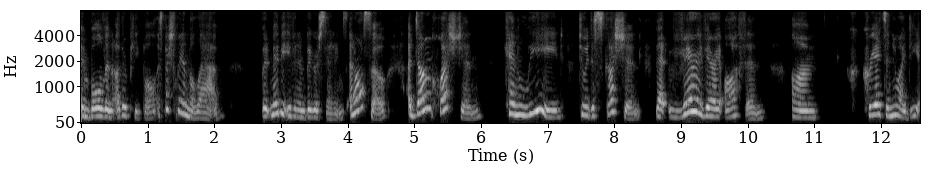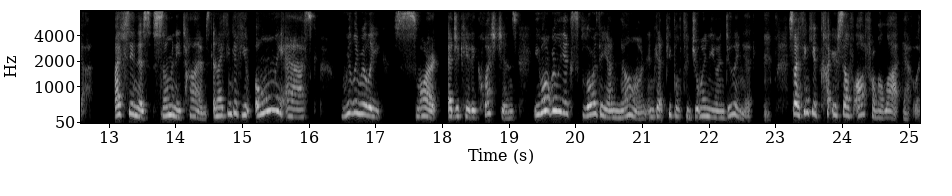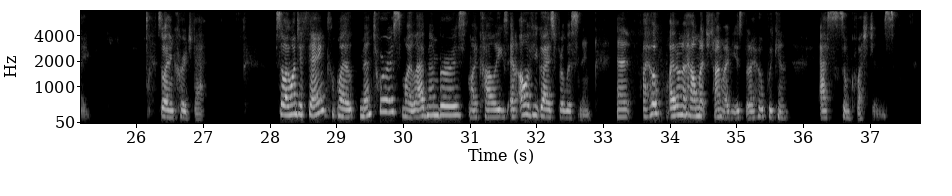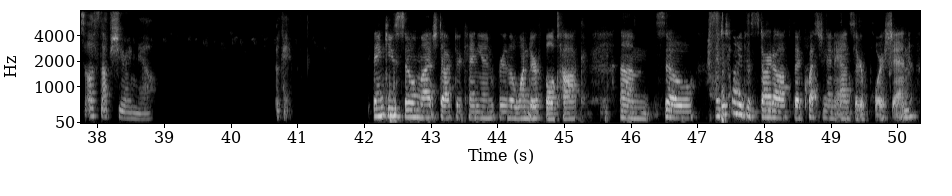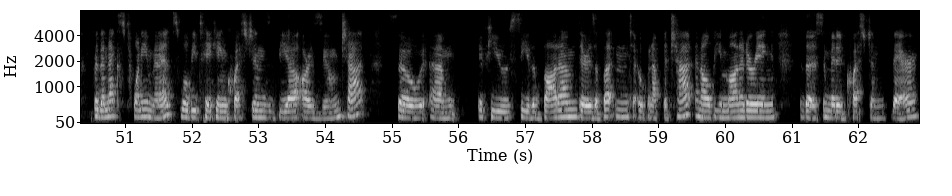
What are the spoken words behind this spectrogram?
embolden other people, especially in the lab, but maybe even in bigger settings. And also, a dumb question can lead to a discussion that very, very often um, creates a new idea. I've seen this so many times. And I think if you only ask really, really smart, educated questions, you won't really explore the unknown and get people to join you in doing it. So I think you cut yourself off from a lot that way. So I encourage that. So I want to thank my mentors, my lab members, my colleagues, and all of you guys for listening. And I hope, I don't know how much time I've used, but I hope we can ask some questions. So I'll stop sharing now. Okay. Thank you so much, Dr. Kenyon, for the wonderful talk. Um, so I just wanted to start off the question and answer portion. For the next 20 minutes, we'll be taking questions via our Zoom chat. So um, if you see the bottom, there is a button to open up the chat and I'll be monitoring the submitted questions there.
